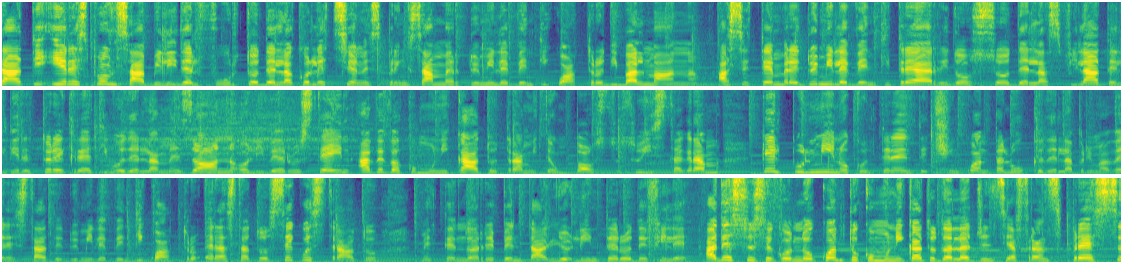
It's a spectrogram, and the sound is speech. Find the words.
Arrestati i responsabili del furto della collezione Spring Summer 2024 di Balmain. A settembre 2023, a ridosso della sfilata, il direttore creativo della Maison, Oliver Rustein, aveva comunicato tramite un post su Instagram che il pulmino contenente 50 look della primavera-estate 2024 era stato sequestrato, mettendo a repentaglio l'intero defilé. Adesso, secondo quanto comunicato dall'agenzia France Press,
